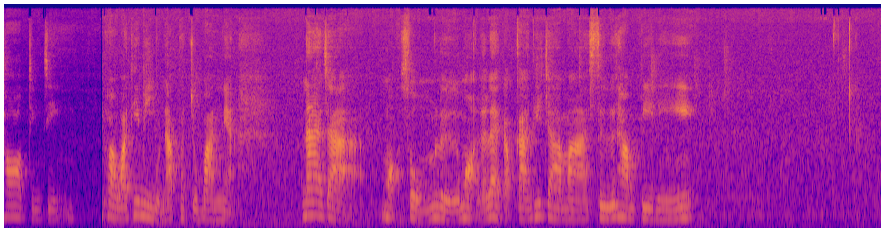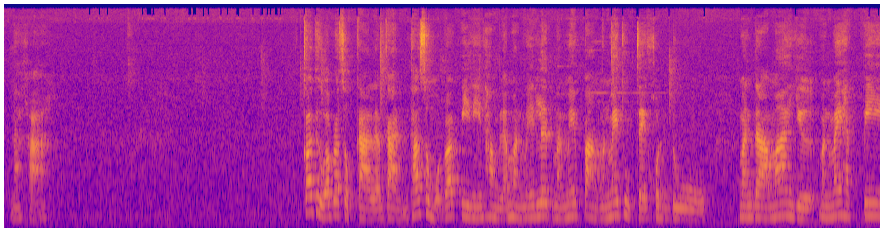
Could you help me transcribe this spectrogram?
ชอบจริง ๆ ภาวะที่มีอยู่ณปัจจุบันเนี่ยน่าจะเหมาะสมหรือเหมาะแล้วแหละกับการที่จะมาซื้อทำปีนี้นะคะ ก็ถือว่าประสบการณ์แล้วกัน ถ้าสมมติว่าปีนี้ทำแล้วมันไม่เลิศมันไม่ปัง มันไม่ถูกใจคนดู มันดราม่าเยอะมันไม่แฮปปี้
